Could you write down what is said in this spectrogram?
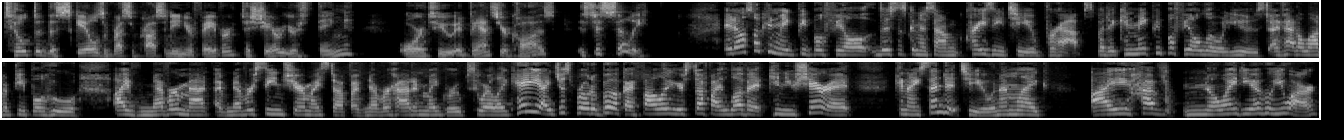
tilted the scales of reciprocity in your favor to share your thing or to advance your cause is just silly. It also can make people feel this is going to sound crazy to you, perhaps, but it can make people feel a little used. I've had a lot of people who I've never met, I've never seen share my stuff, I've never had in my groups who are like, Hey, I just wrote a book. I follow your stuff. I love it. Can you share it? Can I send it to you? And I'm like, I have no idea who you are.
